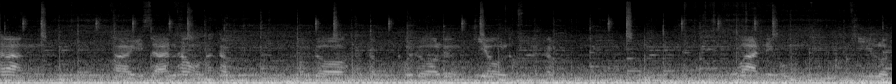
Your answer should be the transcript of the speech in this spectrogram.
ทางภาคอีสานเฮานะครับเขาดอนะครับเขาดอเริ่มเกี่ยวแล้วนะครับว่านนี่ผมขี่รถ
